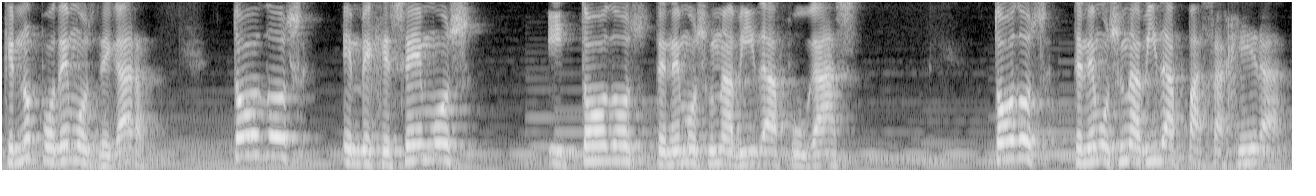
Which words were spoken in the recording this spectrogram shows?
que no podemos negar. Todos envejecemos y todos tenemos una vida fugaz. Todos tenemos una vida pasajera.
